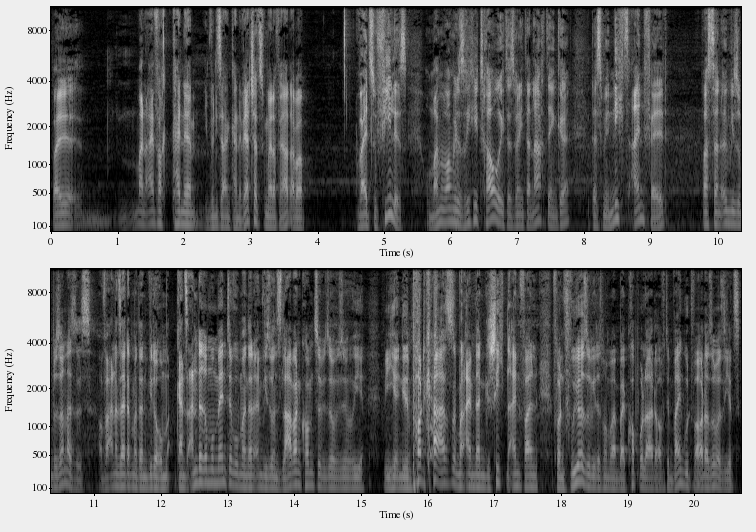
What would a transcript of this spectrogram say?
weil man einfach keine, ich will nicht sagen, keine Wertschätzung mehr dafür hat, aber weil zu viel ist. Und manchmal macht mich das richtig traurig, dass wenn ich danach denke, dass mir nichts einfällt, was dann irgendwie so besonders ist. Auf der anderen Seite hat man dann wiederum ganz andere Momente, wo man dann irgendwie so ins Labern kommt, so, so, wie, wie hier in diesem Podcast, und man einem dann Geschichten einfallen von früher, so wie das man bei Coppola da auf dem Weingut war oder so, was ich jetzt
